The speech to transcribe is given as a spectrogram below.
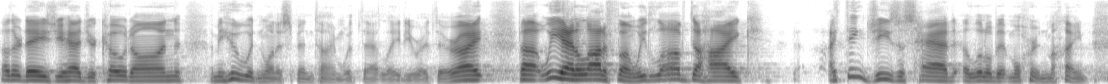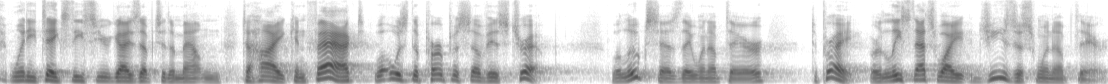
other days you had your coat on. I mean, who wouldn't want to spend time with that lady right there, right? Uh, we had a lot of fun. We loved to hike. I think Jesus had a little bit more in mind when he takes these two guys up to the mountain to hike. In fact, what was the purpose of his trip? Well, Luke says they went up there to pray, or at least that's why Jesus went up there.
